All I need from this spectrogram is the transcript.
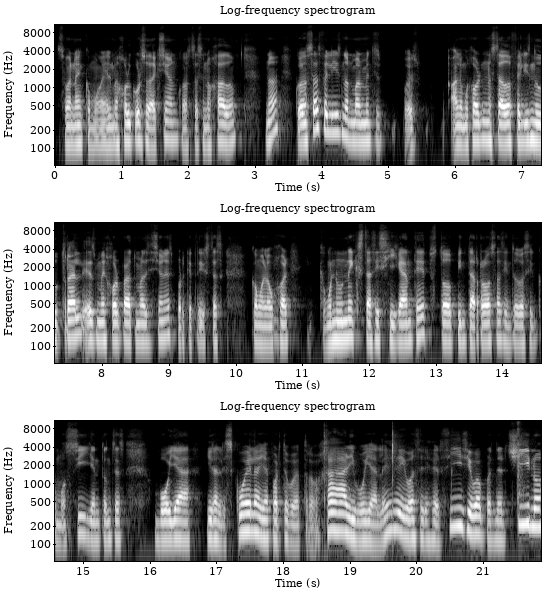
suenan como el mejor curso de acción cuando estás enojado, ¿no? Cuando estás feliz normalmente pues a lo mejor en un estado feliz neutral es mejor para tomar decisiones porque te estás como a lo mejor en un éxtasis gigante, pues todo pinta rosas y entonces así como sí, y entonces voy a ir a la escuela y aparte voy a trabajar y voy a leer y voy a hacer ejercicio y voy a aprender chino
